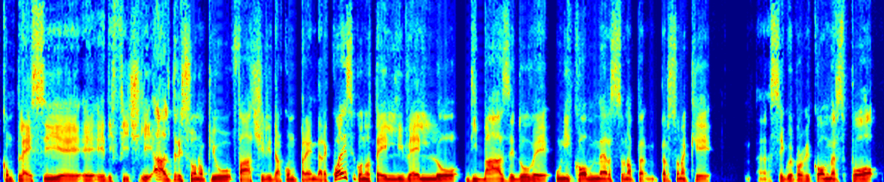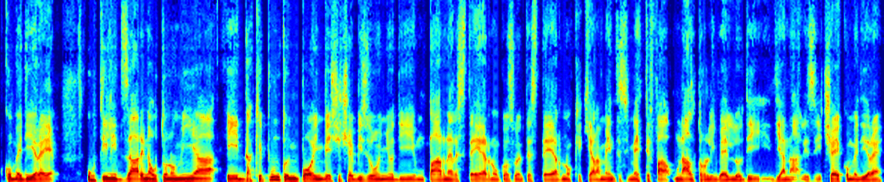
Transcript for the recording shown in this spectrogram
complessi e, e, e, difficili, altri sono più facili da comprendere. Qual è secondo te il livello di base dove un e-commerce, una per- persona che eh, segue il proprio e-commerce può, come dire, utilizzare in autonomia e da che punto in poi invece c'è bisogno di un partner esterno, un consulente esterno che chiaramente si mette e fa un altro livello di, di analisi. C'è, come dire,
